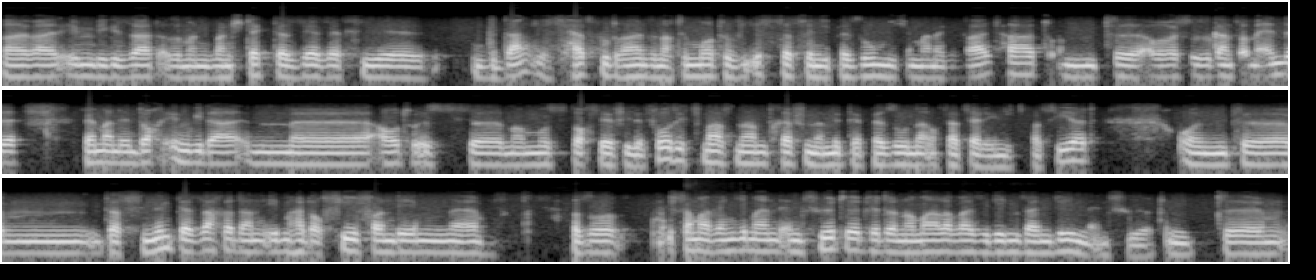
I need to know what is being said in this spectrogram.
Weil, weil eben, wie gesagt, also man, man steckt da sehr, sehr viel gedankliches Herzblut rein, so nach dem Motto, wie ist das, wenn die Person mich in meiner Gewalt hat? Und äh, aber weißt du, so ganz am Ende, wenn man denn doch irgendwie da im äh, Auto ist, äh, man muss doch sehr viele Vorsichtsmaßnahmen treffen, damit der Person dann auch tatsächlich nichts passiert. Und ähm, das nimmt der Sache dann eben halt auch viel von dem, äh, also ich sag mal, wenn jemand entführt wird, wird er normalerweise gegen seinen Willen entführt. Und ähm,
